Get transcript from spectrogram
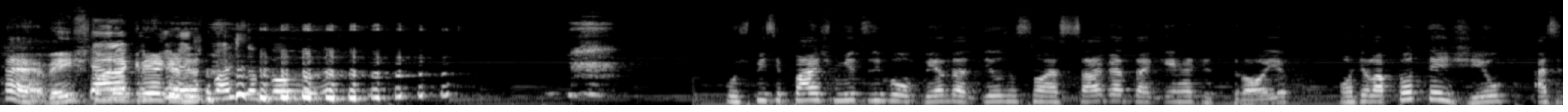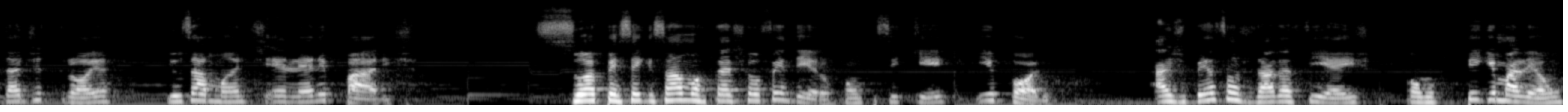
É, bem história Caraca, que grega, né? resposta boa. Os principais mitos envolvendo a deusa são a saga da Guerra de Troia, onde ela protegeu a cidade de Troia e os amantes Helena e Paris. Sua perseguição a mortais que ofenderam, como Psique e Hipólito. As bênçãos dadas a fiéis, como Pigmalião,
